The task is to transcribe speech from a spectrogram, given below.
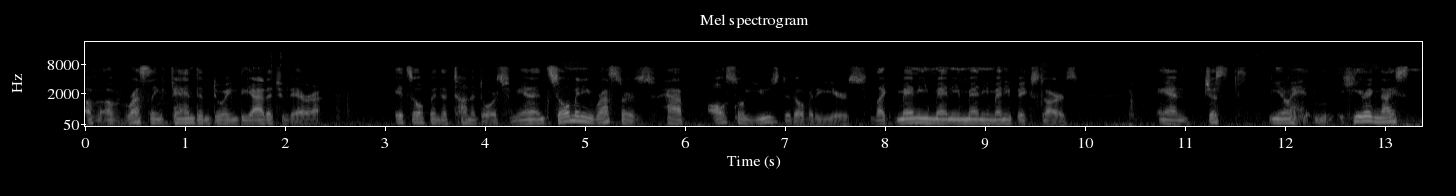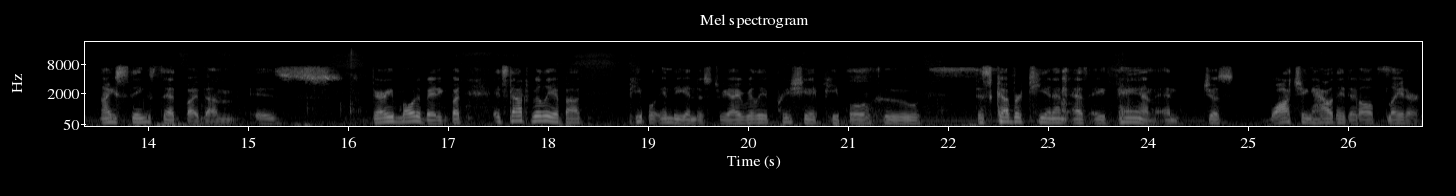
of, of wrestling fandom during the Attitude Era, it's opened a ton of doors for me. And, and so many wrestlers have also used it over the years, like many, many, many, many big stars. And just you know, hearing nice nice things said by them is very motivating. But it's not really about people in the industry. I really appreciate people who discover TNM as a fan and just watching how they developed later.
